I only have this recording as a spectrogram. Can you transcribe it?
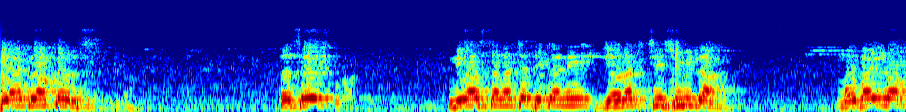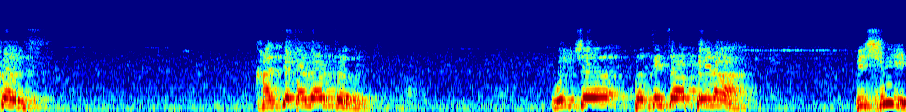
बॅग लॉकर्स तसेच निवासस्थानाच्या ठिकाणी झेरॉक्सची सुविधा मोबाईल लॉकर्स खाद्यपदार्थ उच्च प्रतीचा पेढा पिशवी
